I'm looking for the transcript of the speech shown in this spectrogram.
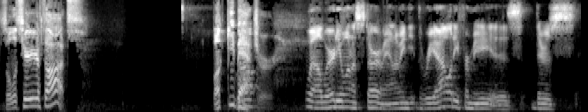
So let's hear your thoughts. Bucky Badger. Well, well, where do you want to start, man? I mean, the reality for me is there's,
